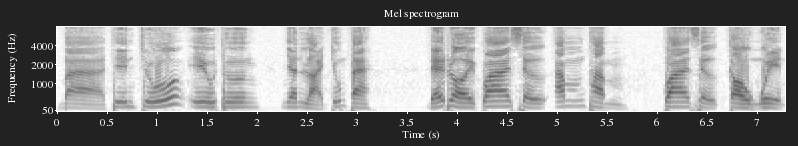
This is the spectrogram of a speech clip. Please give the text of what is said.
và Thiên Chúa yêu thương nhân loại chúng ta. Để rồi qua sự âm thầm, qua sự cầu nguyện,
